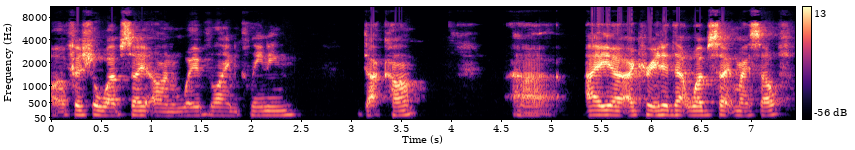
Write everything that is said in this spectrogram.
official website on wavelinecleaning.com. Uh, I I created that website myself,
